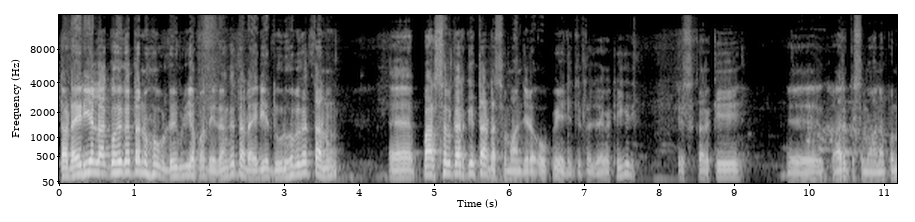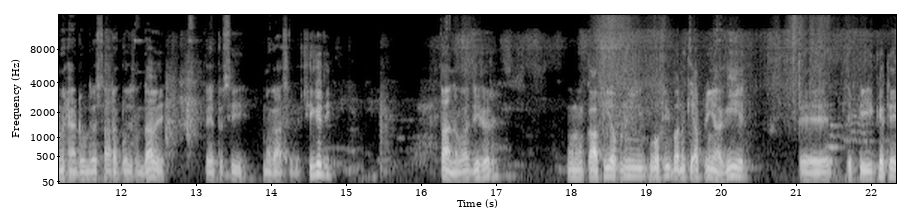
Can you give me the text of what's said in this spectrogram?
ਤੁਹਾਡਾ ਏਰੀਆ ਲੱਗ ਹੋਏਗਾ, ਤੁਹਾਨੂੰ ਹੋਮ ਡਿਲੀਵਰੀ ਆਪਾਂ ਦੇ ਦਾਂਗੇ। ਤੁਹਾਡਾ ਏਰੀਆ ਦੂਰ ਹੋਵੇਗਾ, ਤੁਹਾਨੂੰ ਪਾਰਸਲ ਕਰਕੇ ਤੁਹਾਡਾ ਸਮਾਨ ਜਿਹੜਾ ਉਹ ਭੇਜ ਦਿੱਤਾ ਜਾਏਗਾ। ਠੀਕ ਹੈ ਜੀ। ਇਸ ਕਰਕੇ ਹਰ ਇੱਕ ਸਮਾਨ ਆਪਾਂ ਨੂੰ ਹੈਂਡਲ ਦਾ ਸਾਰਾ ਕੁਝ ਹੁੰਦਾ ਹੋਵੇ ਤੇ ਤੁਸੀਂ ਮੰਗਾ ਸਕਦੇ ਠੀਕ ਹੈ ਜੀ? ਧੰਨਵਾਦ ਜੀ ਫਿਰ। ਹੁਣ ਕਾਫੀ ਆਪਣੀ ਕੌਫੀ ਬਣ ਕੇ ਆਪਣੀ ਆ ਗਈ ਹੈ ਤੇ ਇਹ ਪੀ ਕੇ ਤੇ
